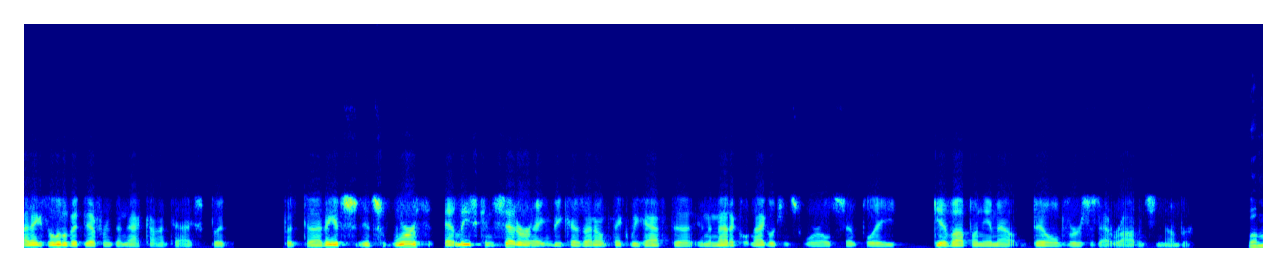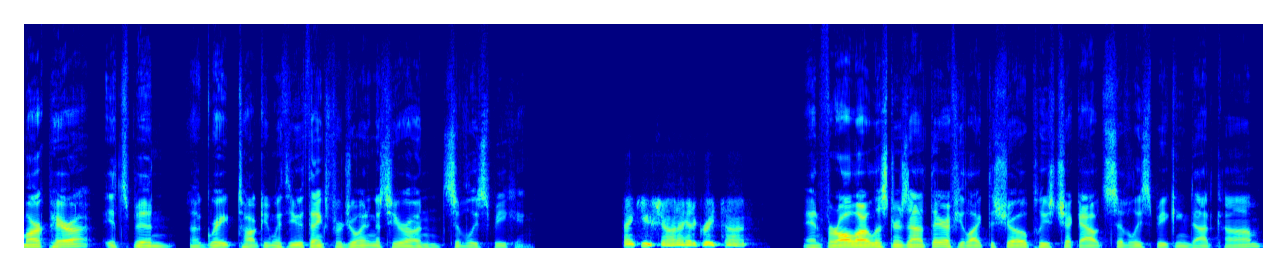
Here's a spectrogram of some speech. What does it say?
I think it's a little bit different than that context. But but uh, I think it's it's worth at least considering because I don't think we have to in the medical negligence world simply give up on the amount billed versus that Robinson number. Well, Marc Pera, it's been uh, great talking with you. Thanks for joining us here on Civilly Speaking. Thank you, Sean. I had a great time. And for all our listeners out there, if you like the show, please check out civillyspeaking.com.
